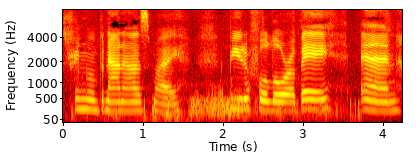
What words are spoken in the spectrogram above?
string of bananas my beautiful laura bay and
